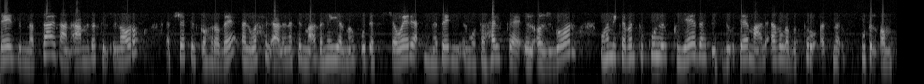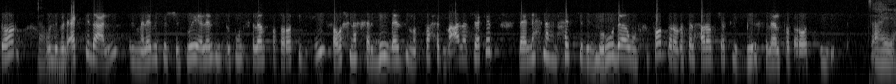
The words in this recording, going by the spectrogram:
لازم نبتعد عن أعمدة الإنارة. ابشاك الكهرباء ألواح الإعلانات المعدنية الموجودة في الشوارع المباني المتهالكة الأشجار. مهم كمان تكون القيادة بهدوء تام على أغلب الطرق أثناء سقوط الأمطار. طبعاً. واللي بنأكد عليه الملابس الشتوية لازم تكون خلال فترات الليل فاحنا خارجين لازم نصطحب معانا جاكيت لأن إحنا هنحس بالبرودة وانخفاض درجات الحرارة بشكل كبير خلال فترات الليل صحيح.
